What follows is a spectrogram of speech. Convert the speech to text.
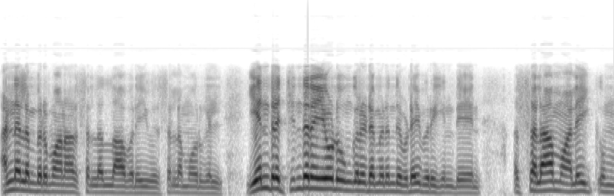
அண்ணலம் பெருமானார் செல்லல்லா வரைவு செல்லம் அவர்கள் என்ற சிந்தனையோடு உங்களிடமிருந்து விடைபெறுகின்றேன். அஸ்லாம் அலைக்கும்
